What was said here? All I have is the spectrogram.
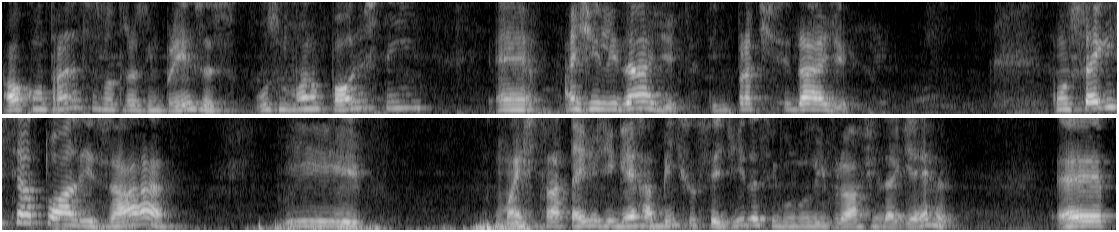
ao contrário dessas outras empresas, os monopólios têm é, agilidade, têm praticidade, conseguem se atualizar e uma estratégia de guerra bem sucedida, segundo o livro Arte da Guerra, é,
